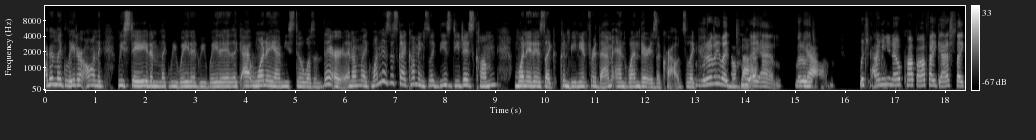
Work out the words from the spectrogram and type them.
and then like later on like we stayed and like we waited we waited like at 1 a.m he still wasn't there and i'm like when is this guy coming so like these djs come when it is like convenient for them and when there is a crowd so like Literally like 2 a.m. Literally. Yeah. 2 Which I mean, you know, pop off, I guess. Like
